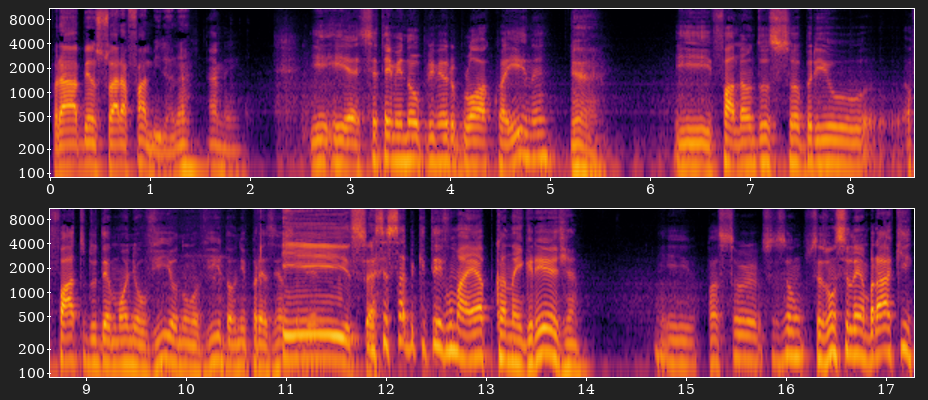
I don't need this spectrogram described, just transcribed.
para abençoar a família, né? Amém. E, e, eh, você terminou o primeiro bloco aí, né? É. E falando sobre o, o fato do demônio ouvir ou não ouvir, da onipresença dele. Isso, é. Mas você sabe que teve uma época na igreja, e pastor, vocês vão, vocês vão se lembrar que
